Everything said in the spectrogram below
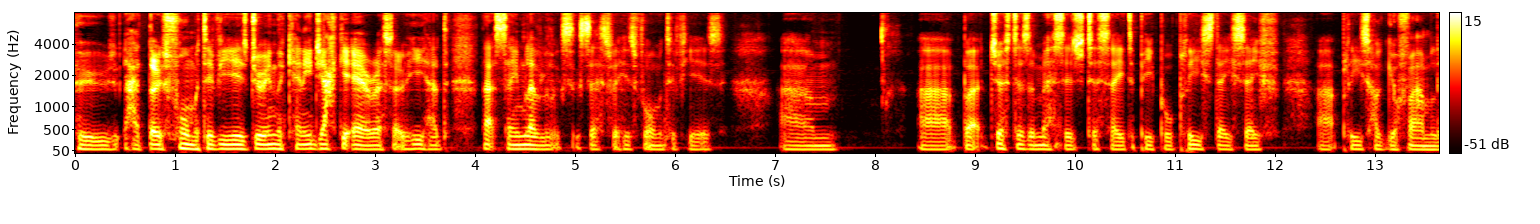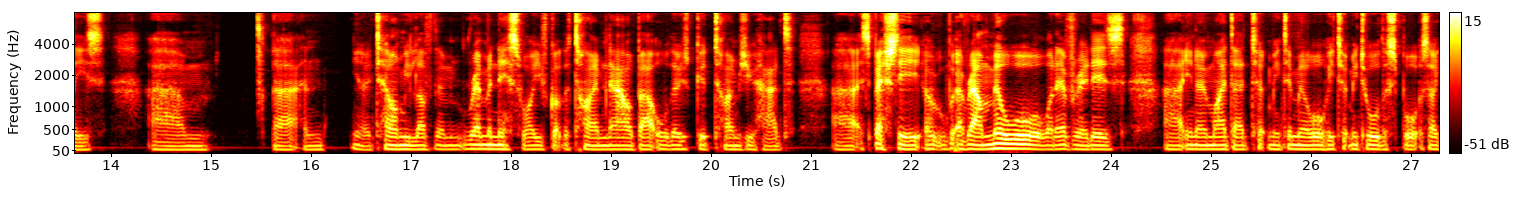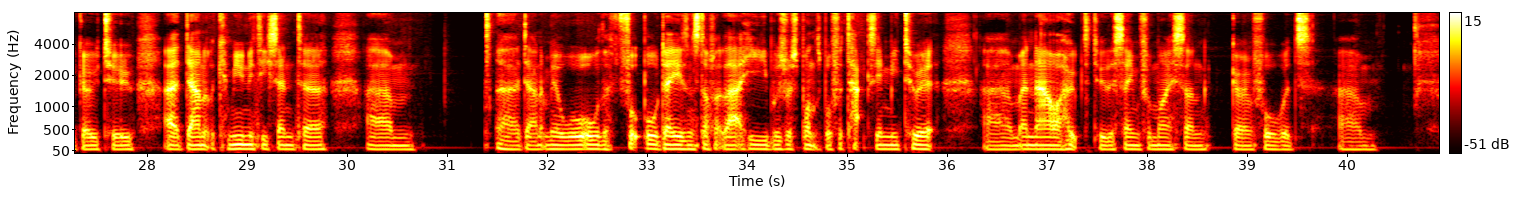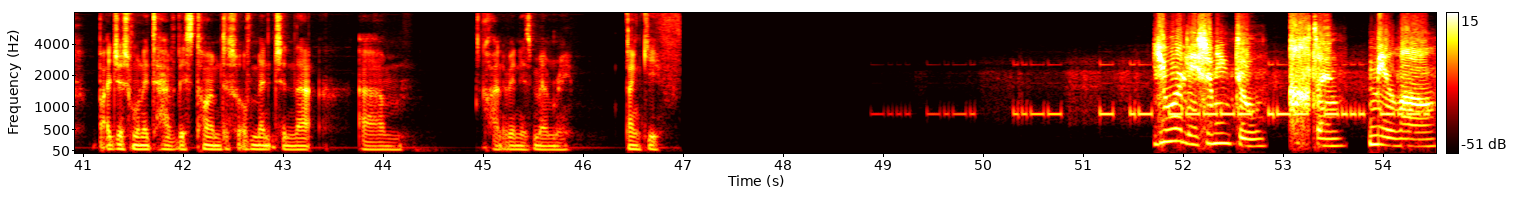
who had those formative years during the Kenny Jackett era. So he had that same level of success for his formative years. Um, uh, but just as a message to say to people, please stay safe. Uh, please hug your families. Um, uh, and you know, tell them you love them, reminisce while you've got the time now about all those good times you had, uh, especially around Millwall or whatever it is. Uh, you know, my dad took me to Millwall. He took me to all the sports I go to uh, down at the community centre. Um, uh, down at Millwall, all the football days and stuff like that. He was responsible for taxing me to it, um, and now I hope to do the same for my son going forwards. Um, but I just wanted to have this time to sort of mention that, um, kind of in his memory. Thank you. You are listening to Achtung Millwall.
